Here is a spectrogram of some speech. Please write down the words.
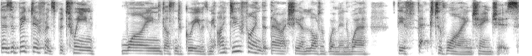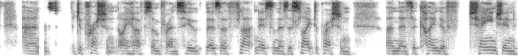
there's a big difference between wine doesn't agree with me. I do find that there are actually a lot of women where the effect of wine changes and depression. I have some friends who there's a flatness and there's a slight depression and there's a kind of change in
